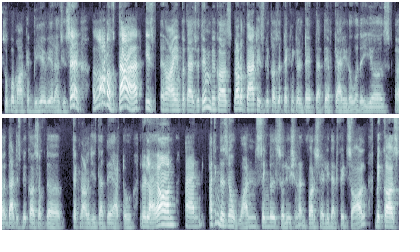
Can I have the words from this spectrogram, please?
supermarket behavior, as you said, a lot of that is, you know, I empathize with him because a lot of that is because of technical debt that they have carried over the years. Uh, that is because of the technologies that they had to rely on. And I think there's no one single solution, unfortunately, that fits all because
